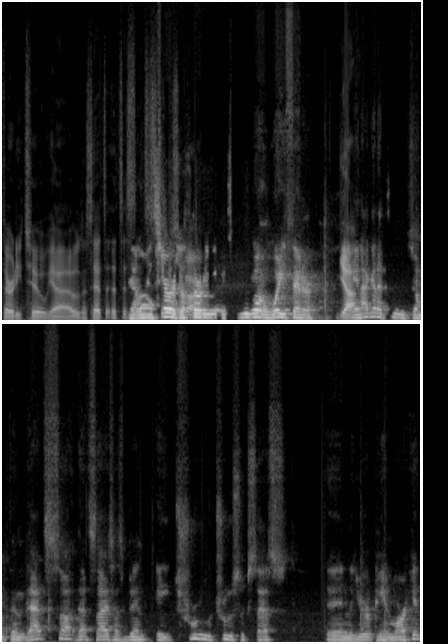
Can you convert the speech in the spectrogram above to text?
32, yeah. I was gonna say it's, it's a yeah. Lancero a 38. You're going way thinner. Yeah. And I gotta tell you something. That's uh, that size has been a true true success in the European market,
